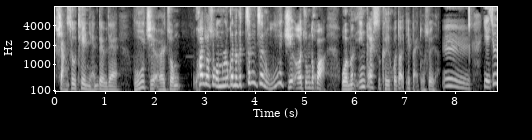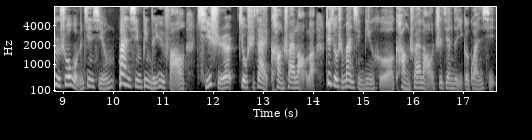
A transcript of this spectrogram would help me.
享受天年，对不对？无疾而终。换句话说，我们如果能够真正无疾而终的话，我们应该是可以活到一百多岁的。嗯，也就是说，我们进行慢性病的预防，其实就是在抗衰老了。这就是慢性病和抗衰老之间的一个关系。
